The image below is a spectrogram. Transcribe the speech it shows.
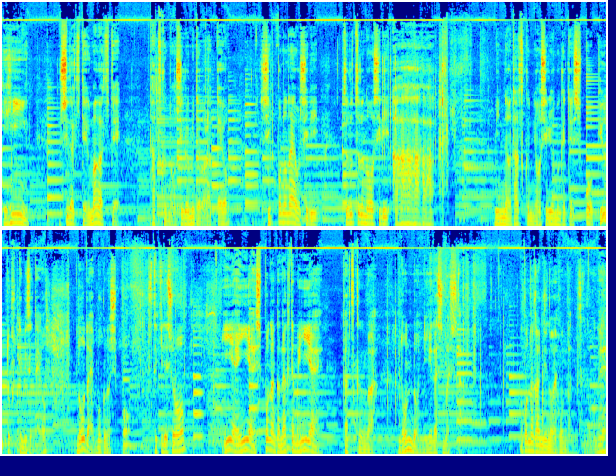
ヒヒン。牛が来て馬が来てタツくんのお尻を見て笑ったよ。尻尾のないお尻。ツルツルのお尻。あははははみんなはタツくんにお尻を向けて尻尾をピュッと振ってみせたよ。どうだい僕の尻尾。素敵でしょ？いいやいいや尻尾なんかなくてもいいやタツくんはどんどん逃げ出しました。こんな感じの絵本なんですけどもね。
